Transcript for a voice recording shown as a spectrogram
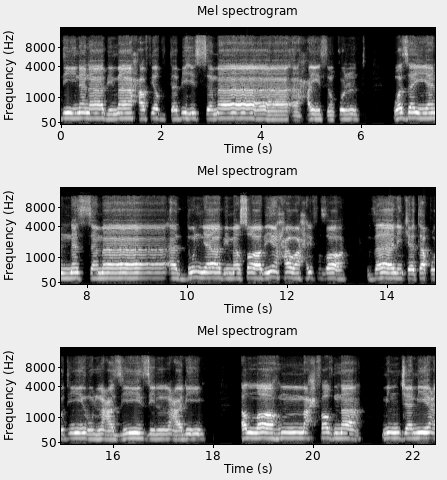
ديننا بما حفظت به السماء حيث قلت. وزينا السماء الدنيا بمصابيح وحفظا. ذلك تقدير العزيز العليم. اللهم احفظنا من جميع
